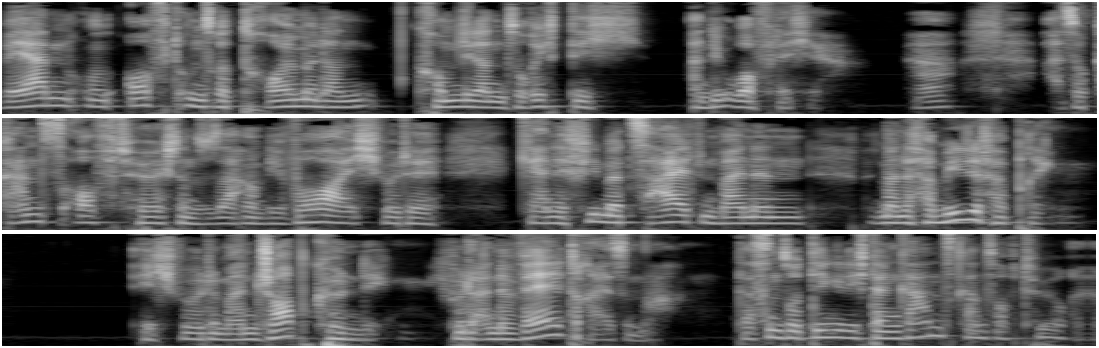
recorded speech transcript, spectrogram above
werden oft unsere Träume dann, kommen die dann so richtig an die Oberfläche. Ja, also ganz oft höre ich dann so Sachen wie, boah, ich würde gerne viel mehr Zeit mit meinen, mit meiner Familie verbringen. Ich würde meinen Job kündigen. Ich würde eine Weltreise machen. Das sind so Dinge, die ich dann ganz, ganz oft höre.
